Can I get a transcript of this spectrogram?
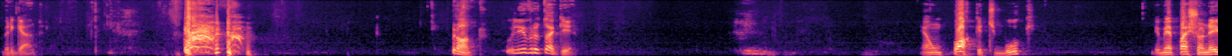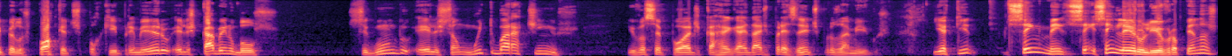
Obrigado. Pronto, o livro está aqui. É um pocketbook. Eu me apaixonei pelos pockets porque, primeiro, eles cabem no bolso. Segundo, eles são muito baratinhos e você pode carregar e dar de presente para os amigos. E aqui, sem, sem, sem ler o livro, apenas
